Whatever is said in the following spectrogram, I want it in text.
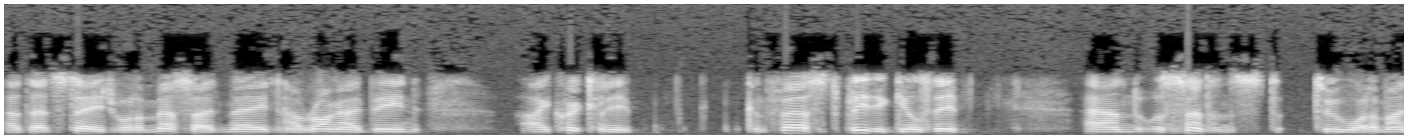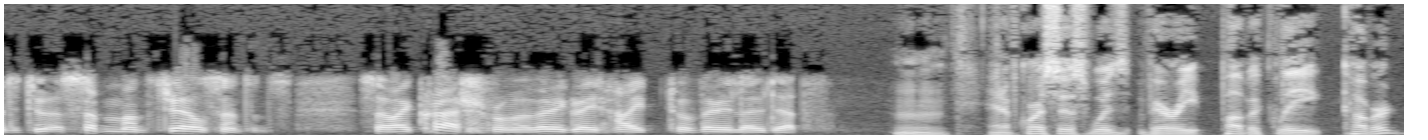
at that stage what a mess I'd made and how wrong I'd been, I quickly confessed, pleaded guilty, and was sentenced to what amounted to a seven month jail sentence. So I crashed from a very great height to a very low depth. Mm. And of course, this was very publicly covered.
